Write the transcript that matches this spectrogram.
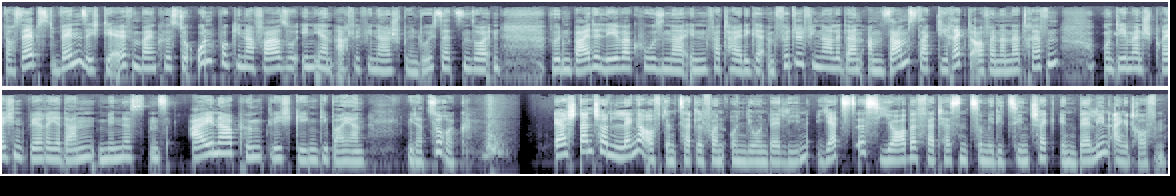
Doch selbst wenn sich die Elfenbeinküste und Burkina Faso in ihren Achtelfinalspielen durchsetzen sollten, würden beide Leverkusener Innenverteidiger im Viertelfinale dann am Samstag direkt aufeinandertreffen und dementsprechend wäre ja dann mindestens einer pünktlich gegen die Bayern wieder zurück. Er stand schon länger auf dem Zettel von Union Berlin. Jetzt ist Jorbe Vertessen zum Medizincheck in Berlin eingetroffen.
